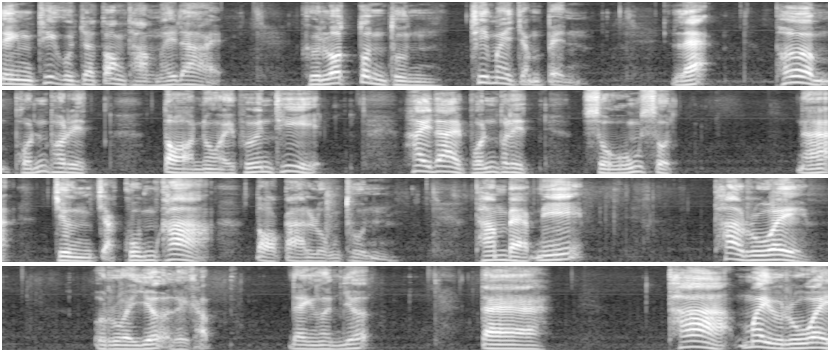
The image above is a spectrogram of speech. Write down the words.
สิ่งที่คุณจะต้องทำให้ได้ คือลดต้นทุนที่ไม่จำเป็น และเพิ่มผลผลิตต่อหน่วยพื้นที่ ให้ได้ผลผลิตสูงสุดนะฮะ จึงจะคุ้มค่าต่อการลงทุนทำแบบนี้ ถ้ารวยรวยเยอะเลยครับ ได้เงินเยอะ แต่ถ้าไม่รวย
